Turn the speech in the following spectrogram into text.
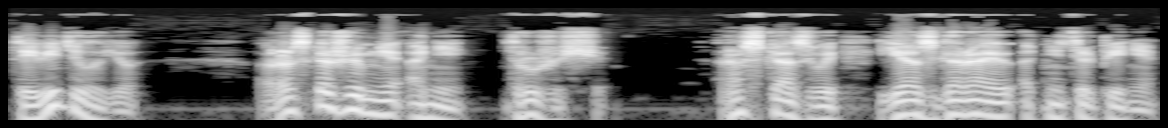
Ты видел ее? Расскажи мне о ней, дружище. Рассказывай, я сгораю от нетерпения».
